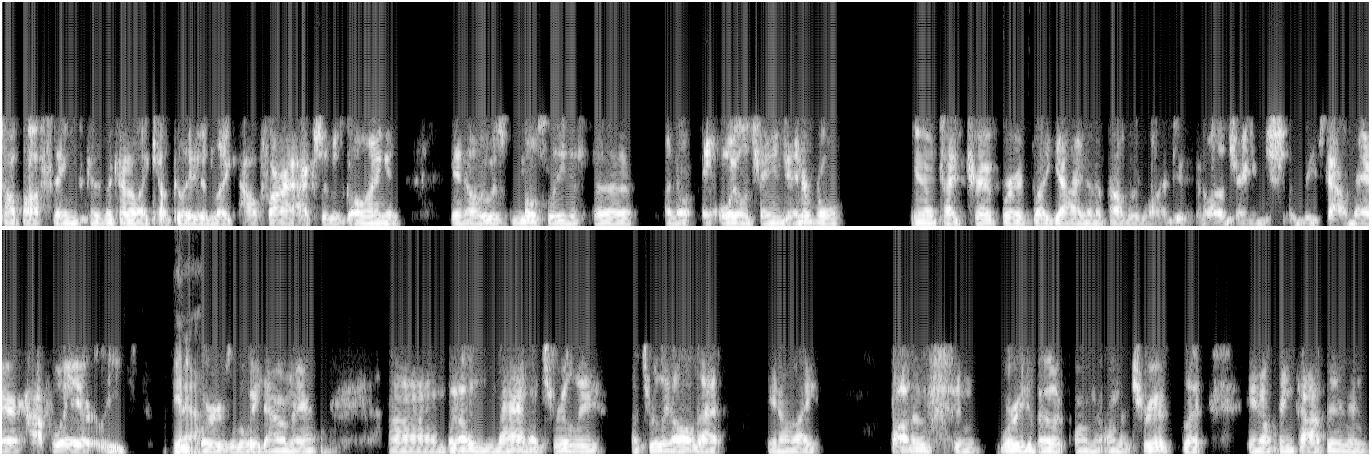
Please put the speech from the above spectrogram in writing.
top off things because I kind of like calculated like how far I actually was going, and you know it was mostly just a an oil change interval you know, type trip where it's like, yeah, I'm gonna probably want to do an oil change at least down there, halfway or at least yeah. three quarters of the way down there. Um, but other than that, that's really that's really all that you know I thought of and worried about on the on the trip. But you know, things happen and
